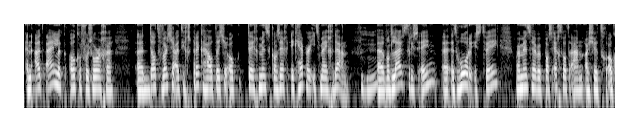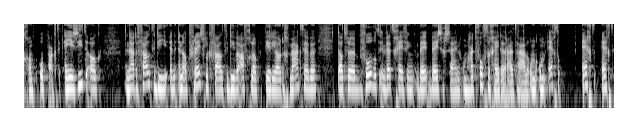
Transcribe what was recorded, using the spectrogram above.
En uiteindelijk ook ervoor zorgen uh, dat wat je uit die gesprekken haalt, dat je ook tegen mensen kan zeggen: Ik heb er iets mee gedaan. Mm -hmm. uh, want luisteren is één, uh, het horen is twee. Maar mensen hebben pas echt wat aan als je het ook gewoon oppakt. En je ziet ook na de fouten die, en, en ook vreselijke fouten die we afgelopen periode gemaakt hebben, dat we bijvoorbeeld in wetgeving be bezig zijn om hardvochtigheden eruit te halen. Om, om echt, echt, echt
